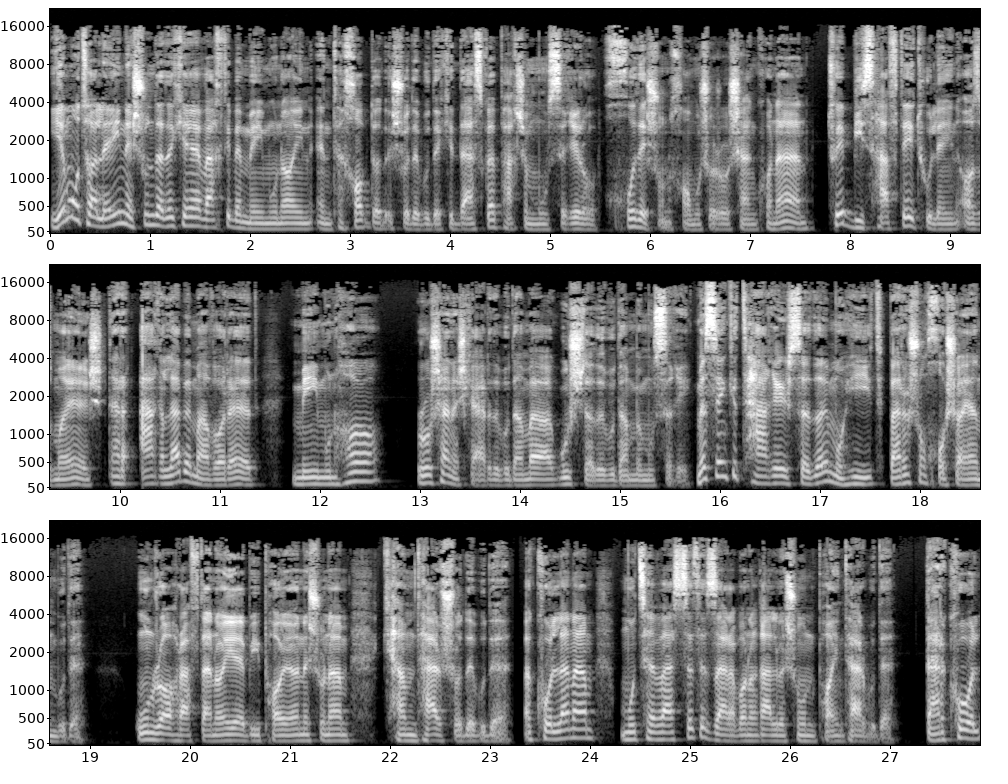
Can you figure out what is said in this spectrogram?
یه مطالعه نشون داده که وقتی به میمونا این انتخاب داده شده بوده که دستگاه پخش موسیقی رو خودشون خاموش و روشن کنن توی 20 هفته طول این آزمایش در اغلب موارد میمونها روشنش کرده بودن و گوش داده بودن به موسیقی. مثل اینکه تغییر صدای محیط براشون خوشایند بوده. اون راه رفتنهای بی پایانشون هم کمتر شده بوده و کلا هم متوسط ضربان قلبشون پایین تر بوده. در کل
